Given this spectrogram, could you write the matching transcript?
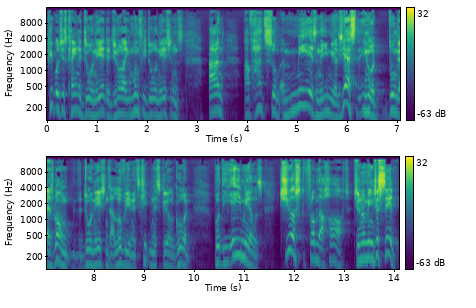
People just kind of donated, you know, like monthly donations, and I've had some amazing emails. Yes, you know, don't get us wrong, the donations are lovely and it's keeping this girl going. But the emails, just from the heart, do you know what I mean? Just saying,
